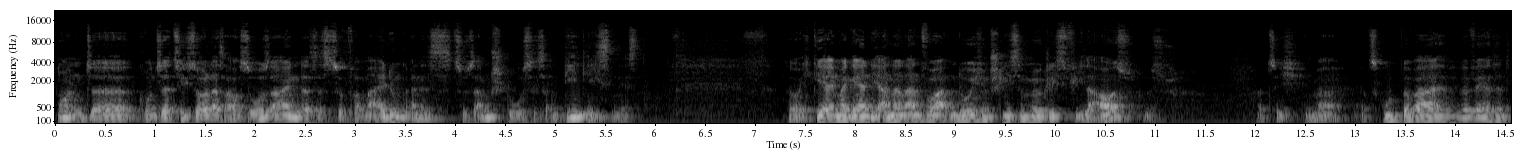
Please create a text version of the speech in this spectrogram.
Und äh, grundsätzlich soll das auch so sein, dass es zur Vermeidung eines Zusammenstoßes am dienlichsten ist. So, ich gehe ja immer gern die anderen Antworten durch und schließe möglichst viele aus. Das hat sich immer als gut bewertet.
